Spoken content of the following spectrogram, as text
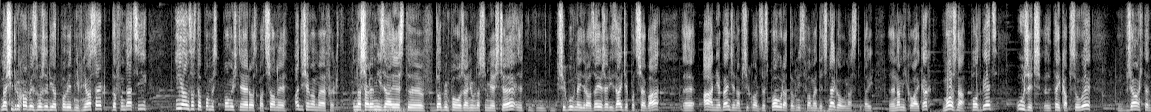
Nasi druhowie złożyli odpowiedni wniosek do fundacji i on został pomyś- pomyślnie rozpatrzony, a dzisiaj mamy efekt. Nasza remiza jest y, w dobrym położeniu w naszym mieście, y, przy głównej drodze. Jeżeli zajdzie potrzeba, y, a nie będzie na przykład zespołu ratownictwa medycznego u nas tutaj y, na Mikołajkach, można podbiec, użyć y, tej kapsuły, wziąć ten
